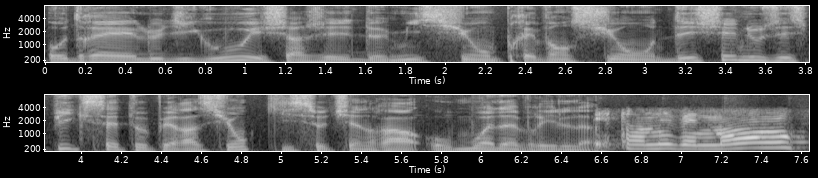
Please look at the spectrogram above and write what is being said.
Audrey Ludigou est chargée de mission prévention déchets, nous explique cette opération qui se tiendra au mois d'avril. C'est un événement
